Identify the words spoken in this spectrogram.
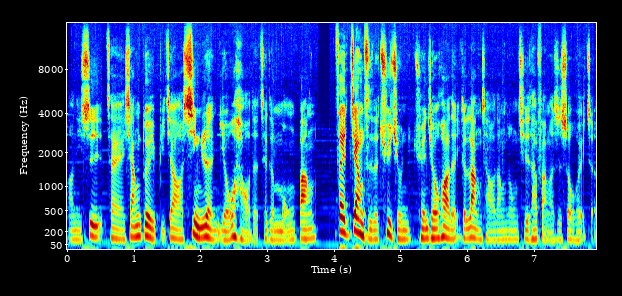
啊，你是在相对比较信任、友好的这个盟邦，在这样子的去全全球化的一个浪潮当中，其实它反而是受惠者。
